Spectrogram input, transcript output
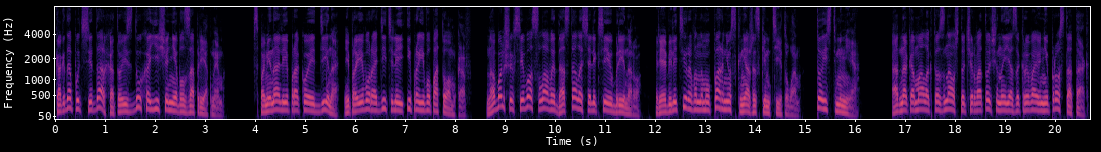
когда путь Сидарха, то есть духа, еще не был запретным. Вспоминали и про Коэддина, и про его родителей, и про его потомков. Но больше всего славы досталось Алексею Бринеру, реабилитированному парню с княжеским титулом, то есть мне. Однако мало кто знал, что червоточины я закрываю не просто так,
